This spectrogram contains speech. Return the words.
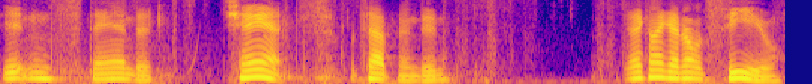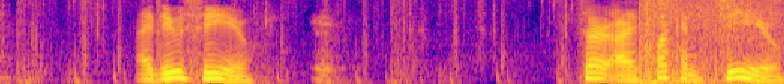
Didn't stand a chance. What's happening, dude? You act like I don't see you. I do see you. Sir, I fucking see you.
